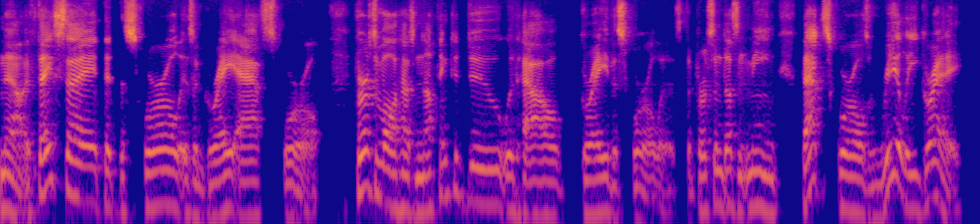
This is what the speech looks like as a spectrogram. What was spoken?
Now, if they say that the squirrel is a gray ass squirrel, first of all, it has nothing to do with how gray the squirrel is. The person doesn't mean that squirrel's really gray,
